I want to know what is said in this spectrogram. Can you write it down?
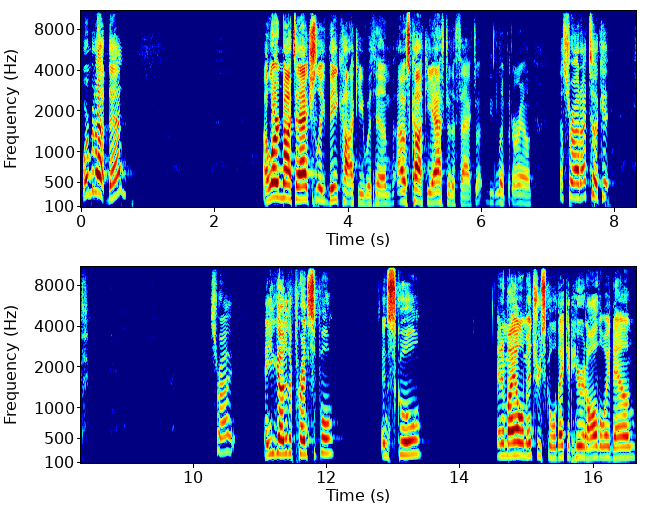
Warm it up, Dad. I learned not to actually be cocky with him. I was cocky after the fact. I'd be limping around. That's right, I took it. That's right. And you go to the principal in school, and in my elementary school, they could hear it all the way down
